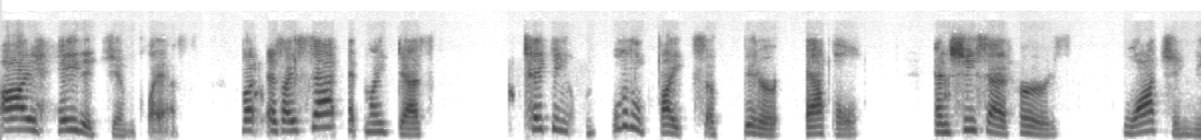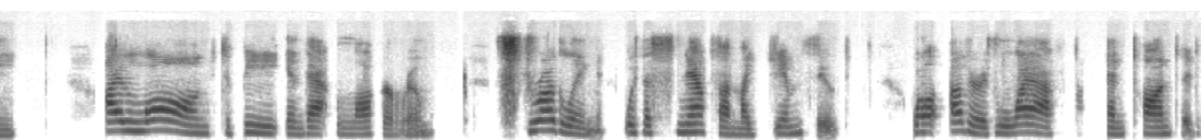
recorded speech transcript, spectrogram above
I hated gym class, but as I sat at my desk, taking little bites of bitter apple. And she sat hers, watching me. I longed to be in that locker room, struggling with the snaps on my gym suit, while others laughed and taunted.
